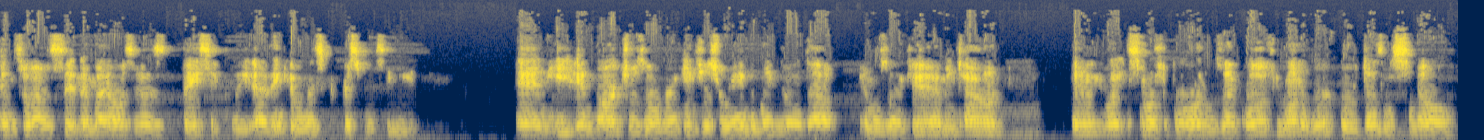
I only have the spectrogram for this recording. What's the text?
And so I was sitting at my house, and I was basically, I think it was Christmas Eve. And he and Marge was over, and he just randomly rolled up and was like, "Hey, I'm in town." And we went and smoked a bowl, and was like, "Well, if you want to work where it doesn't snow,"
